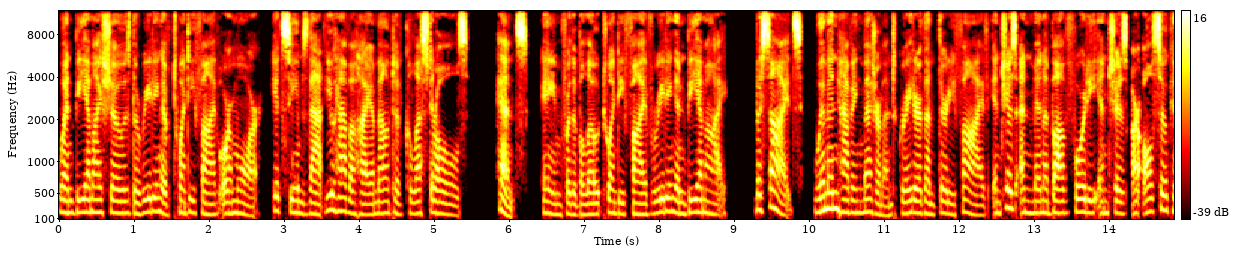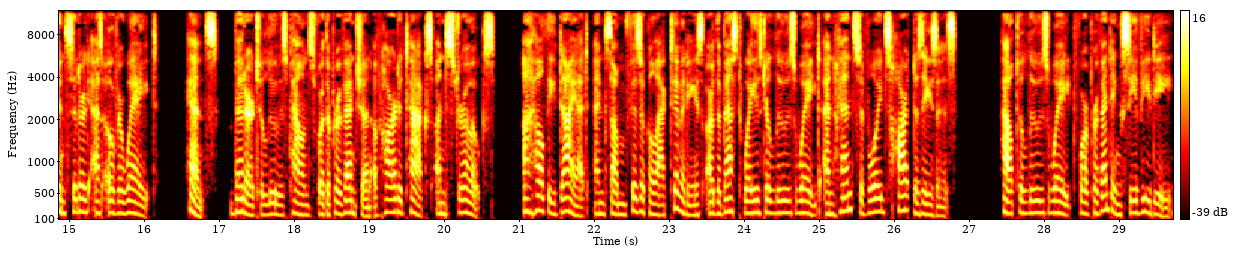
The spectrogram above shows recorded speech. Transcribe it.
When BMI shows the reading of 25 or more, it seems that you have a high amount of cholesterols. Hence, aim for the below 25 reading in BMI. Besides, women having measurement greater than 35 inches and men above 40 inches are also considered as overweight. Hence, better to lose pounds for the prevention of heart attacks and strokes. A healthy diet and some physical activities are the best ways to lose weight and hence avoids heart diseases. How to lose weight for preventing CVD.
